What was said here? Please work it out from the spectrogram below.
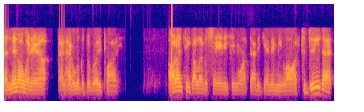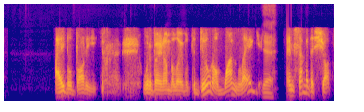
And then I went out and had a look at the replay. I don't think I'll ever see anything like that again in my life. To do that able body would have been unbelievable. To do it on one leg. Yeah. And some of the shots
